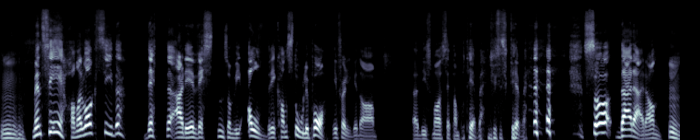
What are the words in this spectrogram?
Mm. Men se, han har valgt side. Dette er det Vesten som vi aldri kan stole på, ifølge da eh, de som har sett ham på TV. Russisk TV. Så der er han. Mm.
